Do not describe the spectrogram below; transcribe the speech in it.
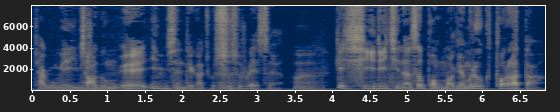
자궁의 임신. 자궁에 임신돼 가지고 수술을 했어요. 어. 그 실이 지나서 복막염으로 돌아갔다.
